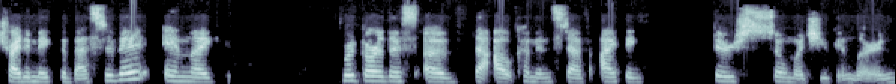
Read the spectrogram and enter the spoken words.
try to make the best of it. And like regardless of the outcome and stuff i think there's so much you can learn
